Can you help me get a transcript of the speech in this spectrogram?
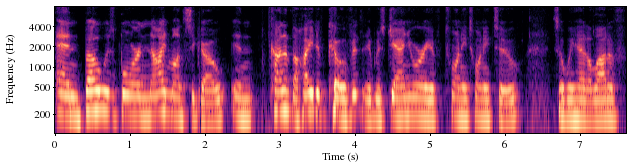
and Bo was born nine months ago in kind of the height of COVID. It was January of 2022, so we had a lot of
